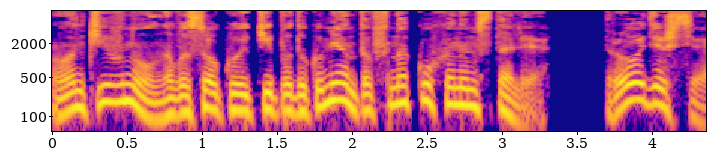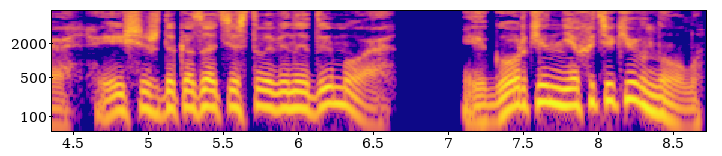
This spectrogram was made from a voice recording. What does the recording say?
Он кивнул на высокую кипу документов на кухонном столе. «Трудишься, ищешь доказательства вины Дымова». Егоркин нехотя кивнул,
